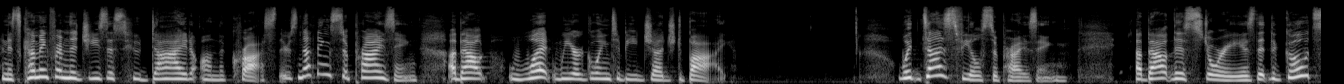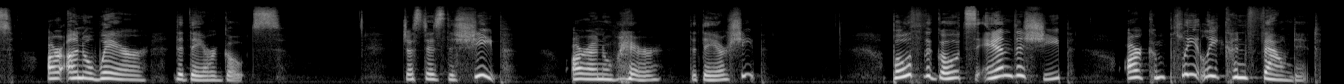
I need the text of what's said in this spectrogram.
And it's coming from the Jesus who died on the cross. There's nothing surprising about what we are going to be judged by. What does feel surprising about this story is that the goats are unaware that they are goats, just as the sheep are unaware that they are sheep. Both the goats and the sheep are completely confounded.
